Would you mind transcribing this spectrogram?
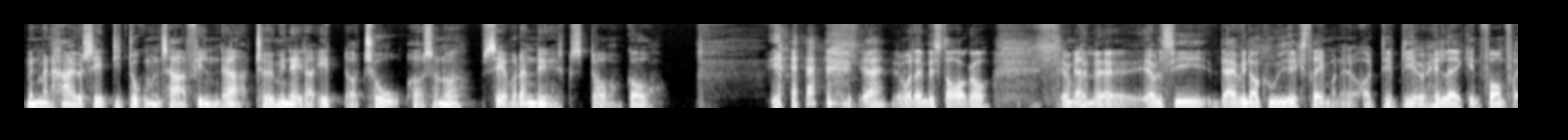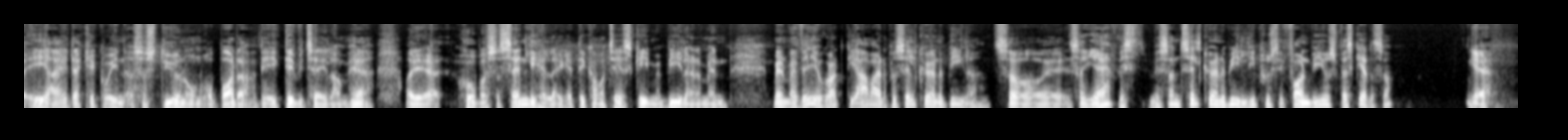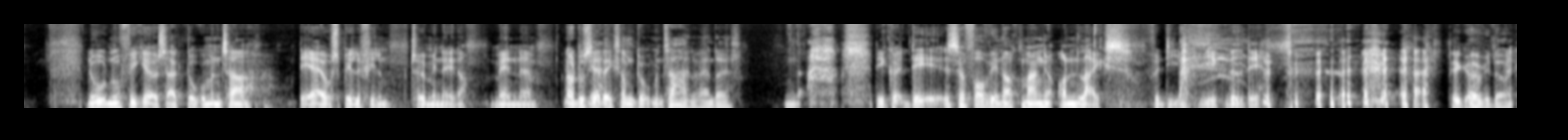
Men man har jo set de dokumentarfilm der, Terminator 1 og 2 og sådan noget. Se hvordan det står, går. ja, ja, hvordan det står og går. Jamen, ja. øh, jeg vil sige, der er vi nok ude i ekstremerne, og det bliver jo heller ikke en form for AI, der kan gå ind og så styre nogle robotter. Det er ikke det, vi taler om her. Og jeg håber så sandelig heller ikke, at det kommer til at ske med bilerne, men, men man ved jo godt, de arbejder på selvkørende biler. Så, øh, så ja, hvis, hvis sådan en selvkørende bil lige pludselig får en virus, hvad sker der så? Ja, nu, nu fik jeg jo sagt dokumentar. Det er jo spillefilm, Terminator. Men, øh, Når du ser ja. det ikke som en dokumentar, eller hvad, Andreas? Nah, det, det, så får vi nok mange unlikes, fordi vi ikke ved det. ja, det gør vi nok.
